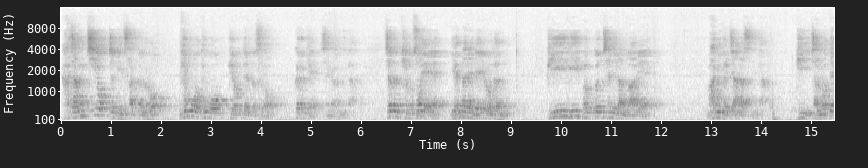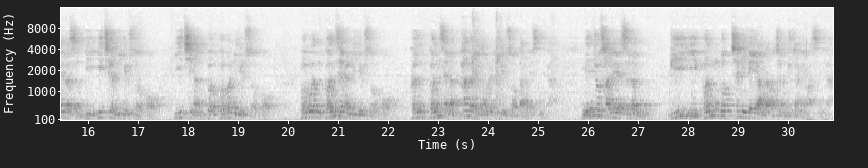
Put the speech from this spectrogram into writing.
가장 치욕적인 사건으로 두고 두고 기록될 것으로 그렇게 생각합니다. 저는 평소에 옛날에 내려오던 비리법권천이란 말에 마음이 들지 않았습니다. 비, 잘못된 것은 이 이치를 이길 수 없고, 이치는 법, 법을 이길 수 없고, 법은 권세를 이길 수 없고, 권, 권세는 하늘의 돈을 이길 수 없다고 했습니다. 민주사회에서는 비리 권법천이 되어야 한다고 저는 주장해 왔습니다.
